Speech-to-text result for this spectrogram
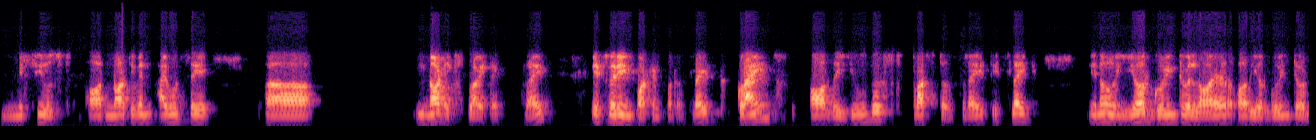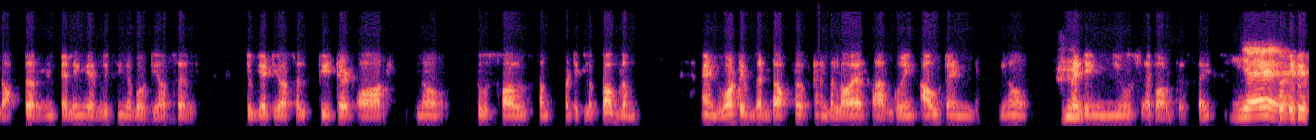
misused or not even, I would say, uh, not exploited, right? It's very important for us, right? Clients or the users trust us, right? It's like, you know, you're going to a lawyer or you're going to a doctor and telling everything about yourself to get yourself treated or, you know, to solve some particular problem. And what if the doctor and the lawyer are going out and, you know, Hmm. spreading news about this, right? Yeah. So it is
